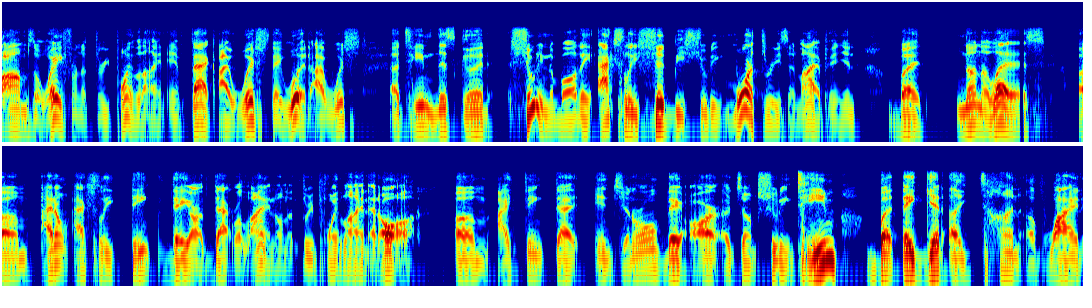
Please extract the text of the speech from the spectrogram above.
bombs away from the three point line. In fact, I wish they would. I wish a team this good shooting the ball, they actually should be shooting more threes, in my opinion. But nonetheless, um, I don't actually think they are that reliant on the three point line at all. Um, I think that in general, they are a jump shooting team, but they get a ton of wide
